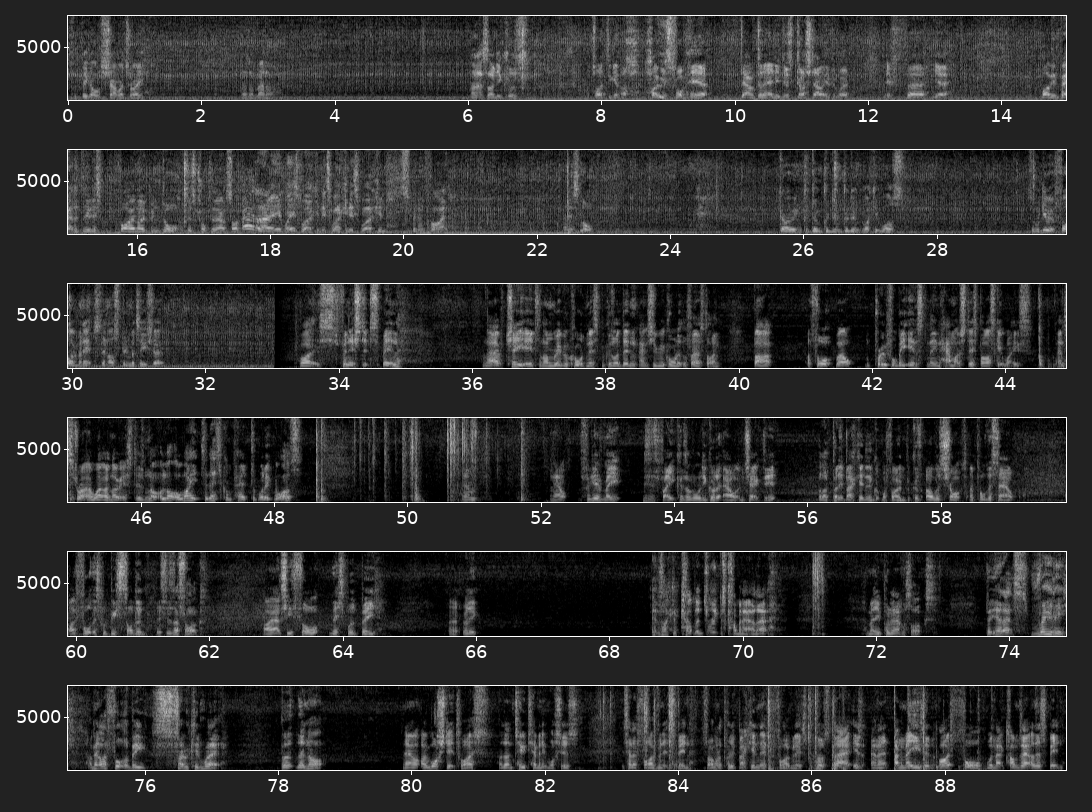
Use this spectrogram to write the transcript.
It's a big old shower tray. Doesn't matter. And that's only because I tried to get the hose from here down to there and it just gushed out everywhere. If, uh, yeah, might have been better to do this by an open door, just drop it outside. I don't know, it, it's working, it's working, it's working, It's spinning fine. And it's not going kadunk kadunk kadunk like it was. So we'll give it five minutes, then I'll spin my t-shirt. Right, it's finished its spin. Now I've cheated and I'm re-recording this because I didn't actually record it the first time. But I thought, well, the proof will be instantly in how much this basket weighs. And straight away I noticed there's not a lot of weight to this compared to what it was. Um, now, forgive me, this is fake because I've already got it out and checked it. But I put it back in and got my phone because I was shocked. I pulled this out. I thought this would be sodden. This is a shock. I actually thought this would be... Uh, really? It's like a couple of drips coming out of that. I mainly pulling out my socks. But yeah, that's really... I mean, I thought it'd be soaking wet. But they're not. Now, I washed it twice. I've done two 10 minute washes. It's had a five minute spin. So I'm going to put it back in there for five minutes because that is an amazing. I thought when that comes out of the spin,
